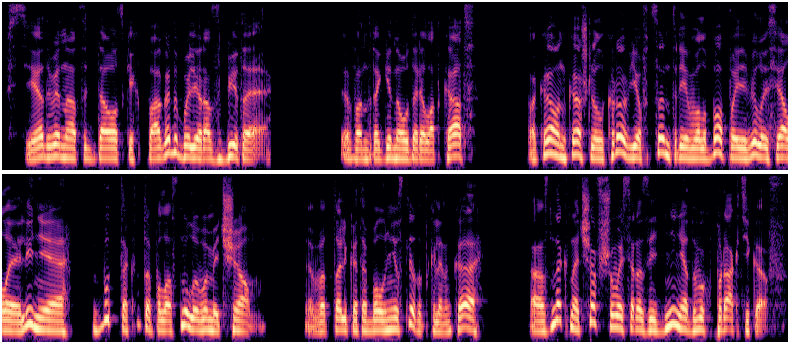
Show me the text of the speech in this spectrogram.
Все 12 даотских пагод были разбиты. Вандрагина ударил откат. Пока он кашлял кровью, в центре его лба появилась алая линия, будто кто-то полоснул его мечом. Вот только это был не след от клинка, а знак начавшегося разъединения двух практиков.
